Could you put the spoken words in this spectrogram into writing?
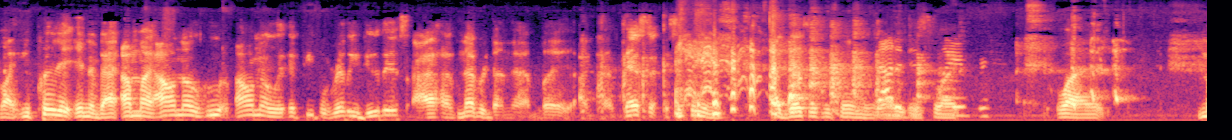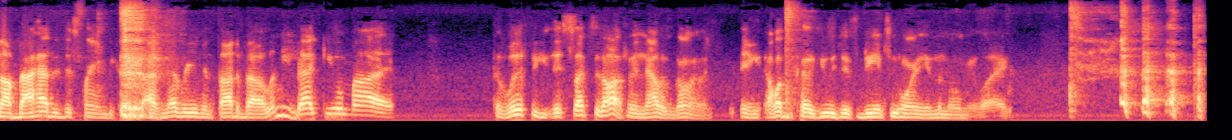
Like he put it in the back. I'm like, I don't know who. I don't know if people really do this. I have never done that, but I, I guess it's a thing. I guess it's a thing. Not a Like, it's like, disclaimer. like, no, but I had to disclaim because I've never even thought about. Let me vacuum my Because what if he, it sucks it off and now it's gone? And all because you were just being too horny in the moment. Like,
